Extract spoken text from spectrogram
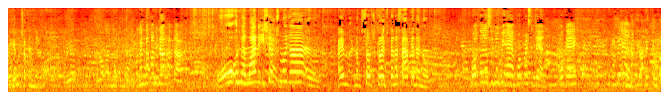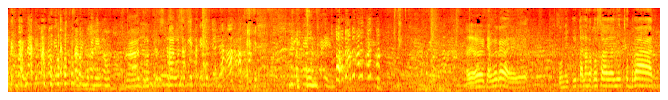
bigyan mo sa kanya. Maganda kami dapat ah. Oo naman, i-search mo dyan. Eh, Ay, nag-subscribe ka na sa akin, ano? Boto niyo si BBM for president. Okay? BBM. Galit yung kapitbahay natin mga nakita. Sabi mo kanina, oh, Brad, walang personal na nakita kita dyan. Ikon. Ay, ay, sabi ka, eh, kumikita lang ako sa YouTube, Brad.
